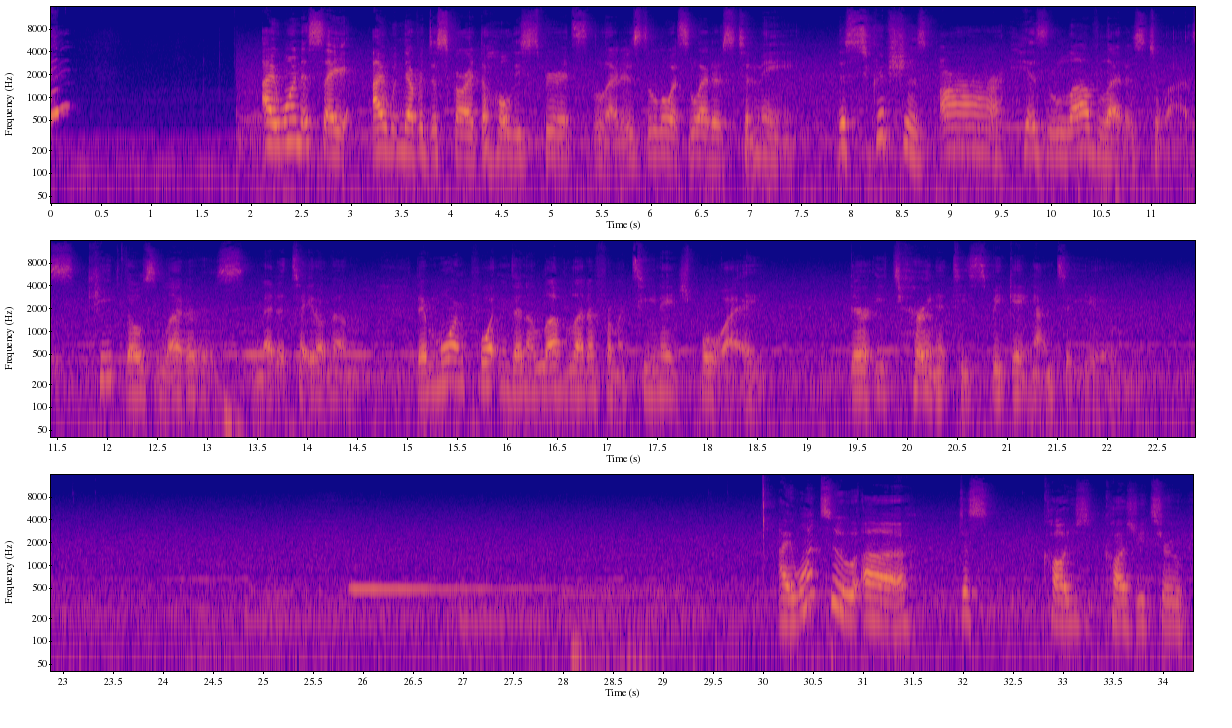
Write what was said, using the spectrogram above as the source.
I want to say I would never discard the Holy Spirit's letters, the Lord's letters to me. The scriptures are His love letters to us. Keep those letters, meditate on them. They're more important than a love letter from a teenage boy. They're eternity speaking unto you. I want to uh, just cause, cause you to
